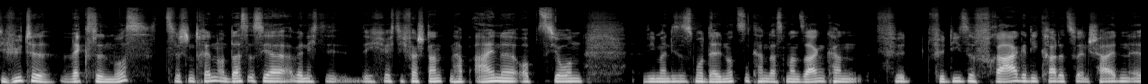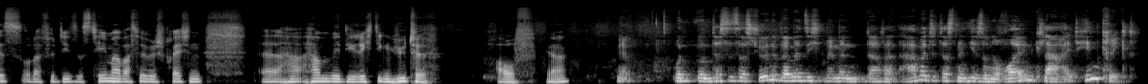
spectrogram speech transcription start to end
die Hüte wechseln muss zwischendrin und das ist ja, wenn ich dich richtig verstanden habe, eine Option, wie man dieses Modell nutzen kann, dass man sagen kann, für, für diese Frage, die gerade zu entscheiden ist oder für dieses Thema, was wir besprechen, äh, haben wir die richtigen Hüte auf, ja. Ja. Und, und das ist das Schöne, wenn man sich, wenn man daran arbeitet, dass man hier so eine Rollenklarheit hinkriegt,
